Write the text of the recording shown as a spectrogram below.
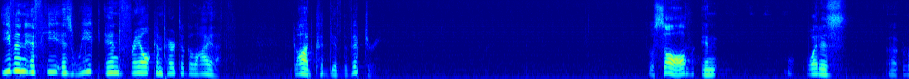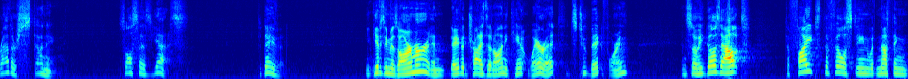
even if he is weak and frail compared to Goliath, God could give the victory. So, Saul, in what is uh, rather stunning, Saul says yes to David. He gives him his armor, and David tries it on. He can't wear it, it's too big for him. And so he goes out to fight the Philistine with nothing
